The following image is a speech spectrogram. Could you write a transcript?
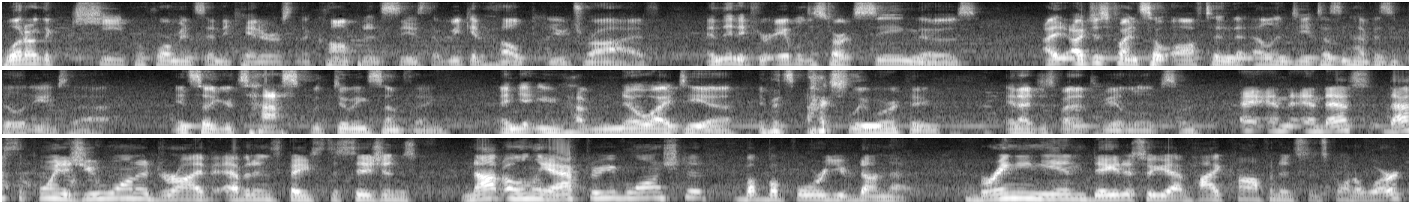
what are the key performance indicators and the competencies that we can help you drive, and then if you're able to start seeing those, I, I just find so often that L and D doesn't have visibility into that, and so you're tasked with doing something, and yet you have no idea if it's actually working, and I just find it to be a little absurd. And and that's that's the point is you want to drive evidence-based decisions not only after you've launched it but before you've done that. Bringing in data so you have high confidence it's going to work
